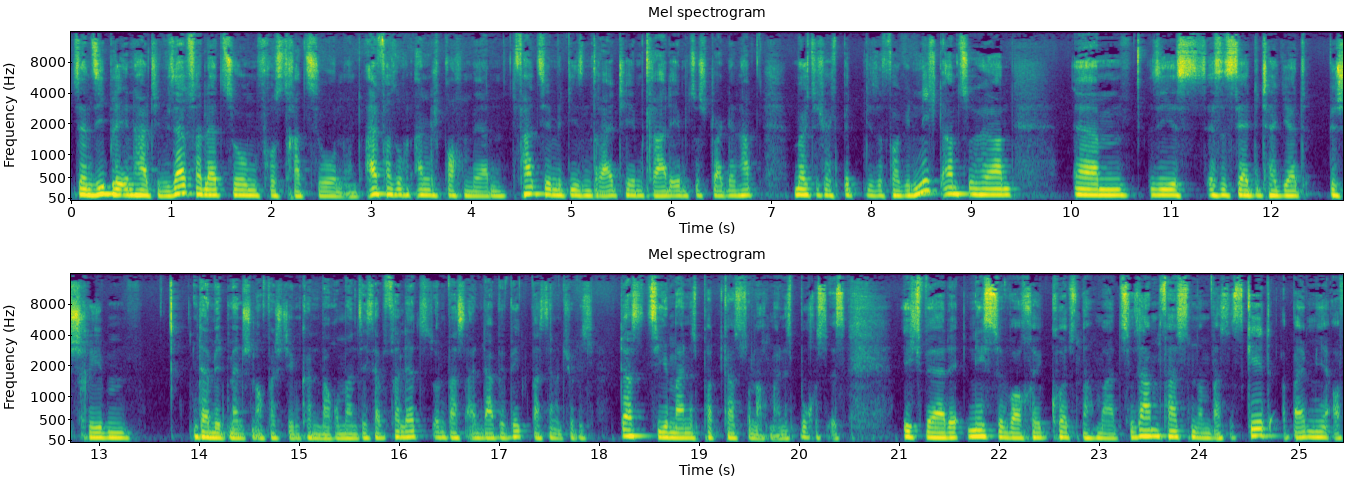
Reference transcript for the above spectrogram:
sensible Inhalte wie Selbstverletzung, Frustration und Eifersucht angesprochen werden. Falls ihr mit diesen drei Themen gerade eben zu strugglen habt, möchte ich euch bitten, diese Folge nicht anzuhören. Ähm, sie ist, es ist sehr detailliert beschrieben, damit Menschen auch verstehen können, warum man sich selbst verletzt und was einen da bewegt, was ja natürlich das Ziel meines Podcasts und auch meines Buches ist. Ich werde nächste Woche kurz nochmal zusammenfassen, um was es geht. Bei mir auf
